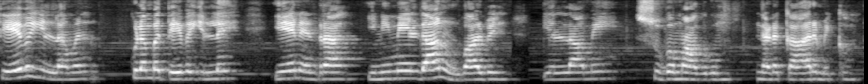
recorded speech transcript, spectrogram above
தேவையில்லாமல் குழம்ப தேவையில்லை. ஏனென்றால் இனிமேல்தான் உன் வாழ்வில் எல்லாமே சுபமாகவும் நடக்க ஆரம்பிக்கும்.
